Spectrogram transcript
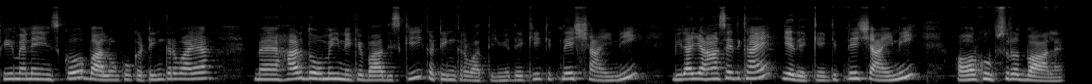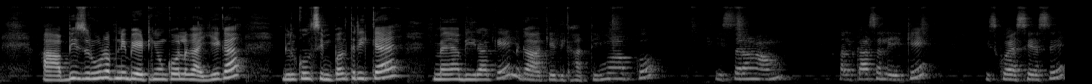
फिर मैंने इसको बालों को कटिंग करवाया। मैं हर दो महीने के बाद इसकी कटिंग करवाती हूँ। ये देखिए कितने शाइनी बीरा यहाँ से दिखाएँ? ये देखें कितने शाइनी और ख़ूबसूरत बाल हैं। आप भी ज़रूर अपनी बेटियों को लगाइएगा। बिल्कुल सिंपल तरीका है। मैं अबीरा के लगा के दिखाती हूँ आपको। इस तरह हम हल्का सा लेके इसको ऐसे ऐसे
